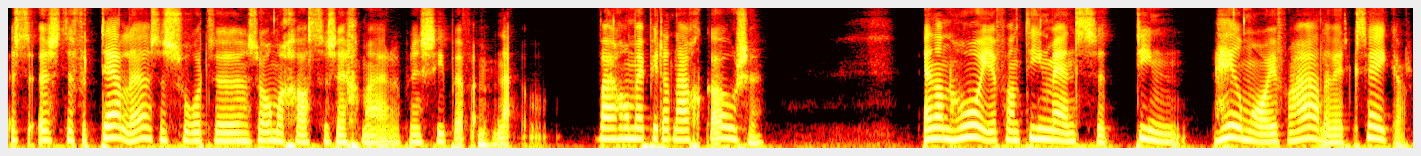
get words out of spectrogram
eens te vertellen, als een soort eh, zomergasten, zeg maar, in principe. van, nou, waarom heb je dat nou gekozen? En dan hoor je van tien mensen tien heel mooie verhalen, weet ik zeker.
